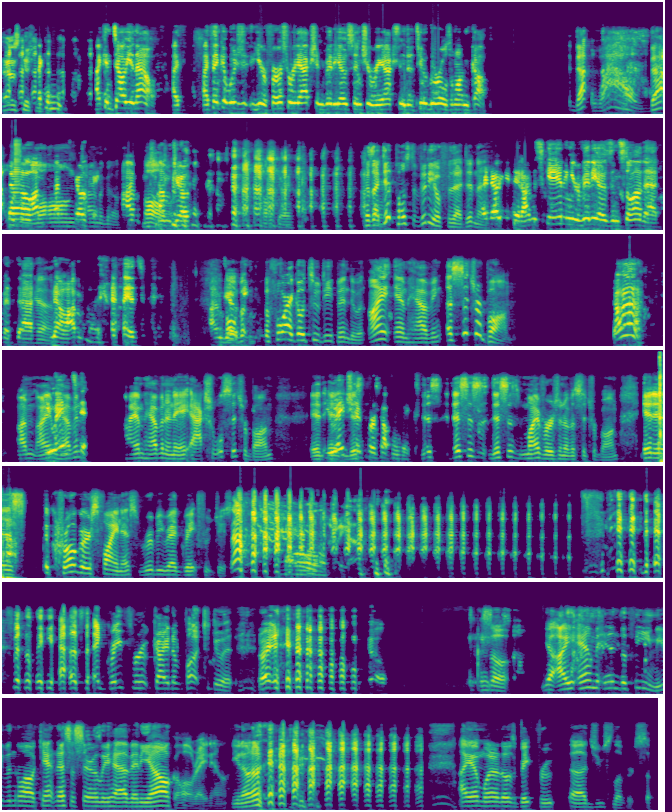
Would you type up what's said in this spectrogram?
That is good. I can, I can tell you now. I, I think it was your first reaction video since your reaction to Two Girls One Cup. That wow, that was No, a I'm- I'm long time ago. I'm, Oh. I'm joking. Okay. Because I did post a video for that, didn't I I? know you did. I was scanning your videos and saw that, but uh, Yeah. no, I'm. it's. I'm joking. Oh, but before I go too deep into it, I am having a Citra bomb. ah, I'm I am aged having it. I am having an a, actual Citra bomb. It, You it- aged this, it for a couple weeks. This this is this is my version of a Citra bomb. It is Kroger's finest ruby red grapefruit juice. Oh, it definitely has that grapefruit kind of punch to it, right? so, yeah, I am in the theme, even though I can't necessarily have any alcohol right now. You know I mean? I am one of those grapefruit uh, juice lovers. So,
